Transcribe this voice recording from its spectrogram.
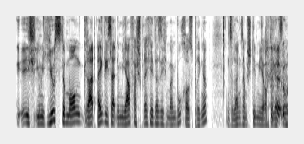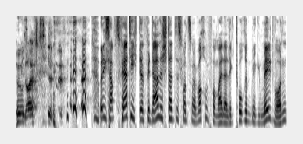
ich mich just morgen gerade eigentlich seit einem Jahr verspreche, dass ich mein Buch rausbringe. Und so langsam stimmen hier auch die ganzen Hörer. läuft. und ich hab's fertig. Der finale Stand ist vor zwei Wochen von meiner Lektorin mir gemeldet worden.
